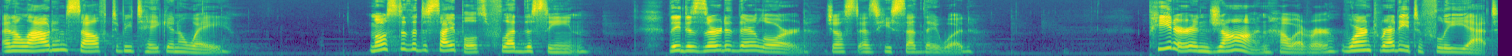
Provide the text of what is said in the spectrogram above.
and allowed himself to be taken away. Most of the disciples fled the scene. They deserted their Lord, just as he said they would. Peter and John, however, weren't ready to flee yet.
